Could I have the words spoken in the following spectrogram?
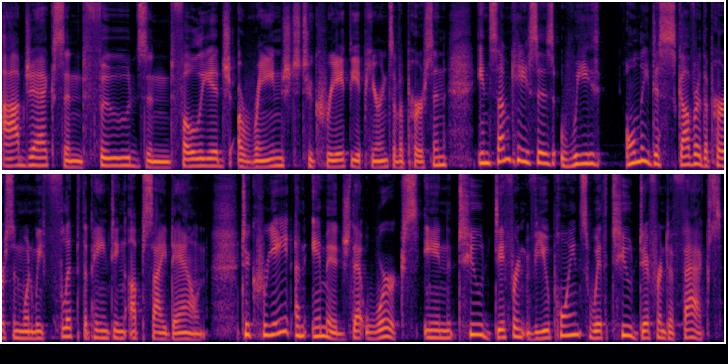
objects and foods and foliage arranged to create the appearance of a person, in some cases, we only discover the person when we flip the painting upside down. To create an image that works in two different viewpoints with two different effects,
